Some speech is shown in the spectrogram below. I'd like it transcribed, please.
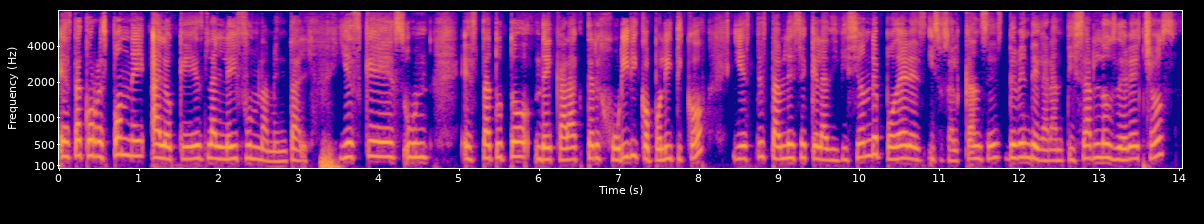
Esta corresponde a lo que es la ley fundamental, y es que es un estatuto de carácter jurídico-político, y este establece que la división de poderes y sus alcances deben de garantizar los derechos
